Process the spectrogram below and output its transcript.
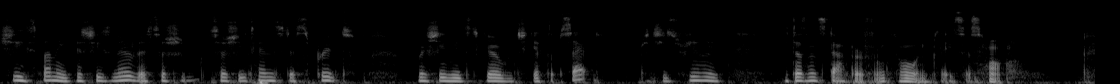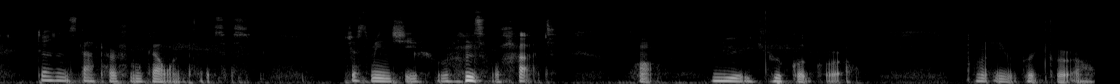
She's funny because she's nervous, so she so she tends to sprint where she needs to go when she gets upset. But she's really, it doesn't stop her from going places, huh? Doesn't stop her from going places. Just means she runs a lot, huh? Yeah, you're a good girl. Aren't you a good girl?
